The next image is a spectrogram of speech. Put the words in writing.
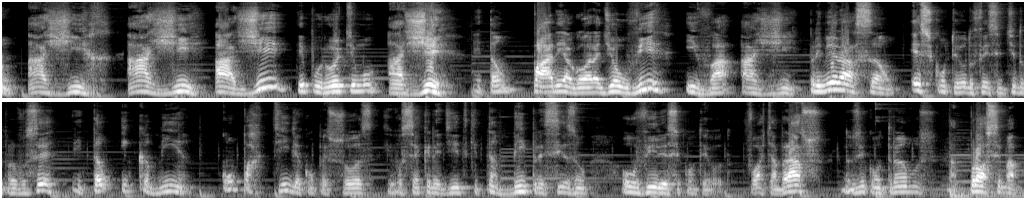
Agir agir. Agir e por último, agir. Então pare agora de ouvir e vá agir. Primeira ação: esse conteúdo fez sentido para você? Então encaminha, compartilha com pessoas que você acredita que também precisam ouvir esse conteúdo. Forte abraço, nos encontramos na próxima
